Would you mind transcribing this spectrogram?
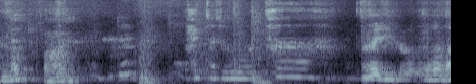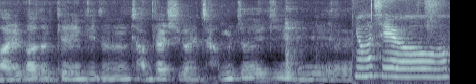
Not fine. 아이 고 알바든 게임이든 잠잘 시간에 잠을 자야지 안녕하세요.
